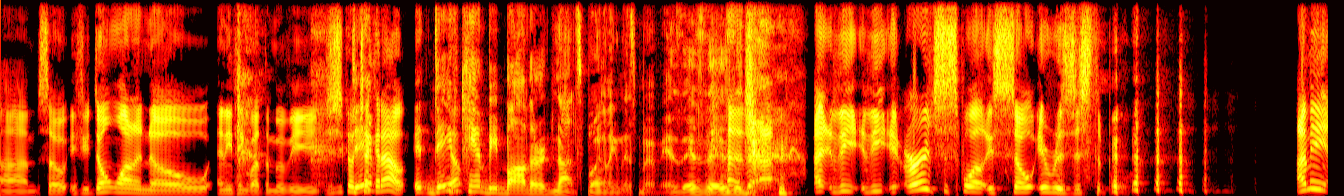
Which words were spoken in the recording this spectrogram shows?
um so if you don't want to know anything about the movie just go check it out It, Dave Yep. can't be bothered not spoiling this movie. Is is the, is the the, I- the the urge to spoil is so irresistible. I mean,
